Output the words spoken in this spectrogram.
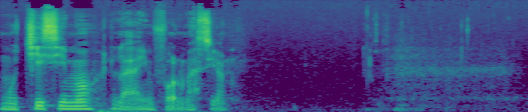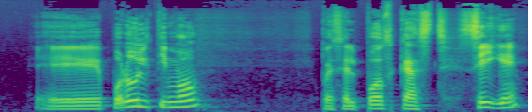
muchísimo la información. Eh, por último, pues el podcast sigue,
